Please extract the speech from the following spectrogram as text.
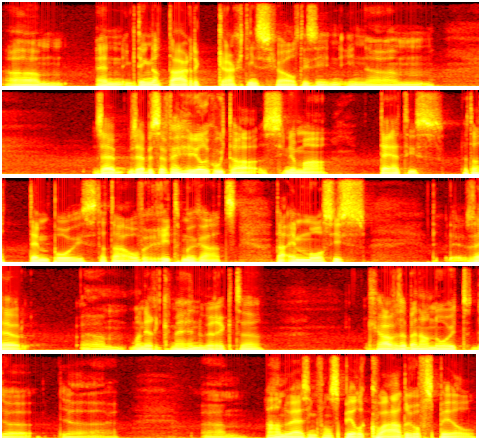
Ehm, en ik denk dat daar de kracht in schuilt, is in... in ehm, zij, zij beseffen heel goed dat cinema tijd is, dat dat tempo is, dat dat over ritme gaat, dat emoties... Zij, ehm, wanneer ik met hen werkte, gaven ze bijna nooit de, de ehm, aanwijzing van speel kwader of speel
